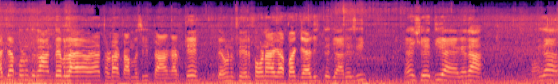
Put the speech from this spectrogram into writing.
ਅੱਜ ਆਪਾਂ ਨੂੰ ਦੁਕਾਨ ਤੇ ਬੁਲਾਇਆ ਹੋਇਆ ਥੋੜਾ ਕੰਮ ਸੀ ਤਾਂ ਕਰਕੇ। ਤੇ ਹੁਣ ਫੇਰ ਫੋਨ ਆਏਗਾ ਆਪਾਂ ਗੈਰੇਜ ਤੇ ਜਾ ਰਹੇ ਸੀ। ਇਹ ਛੇਤੀ ਆਇਆ ਕਹਿੰਦਾ। ਕਹਿੰਦਾ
